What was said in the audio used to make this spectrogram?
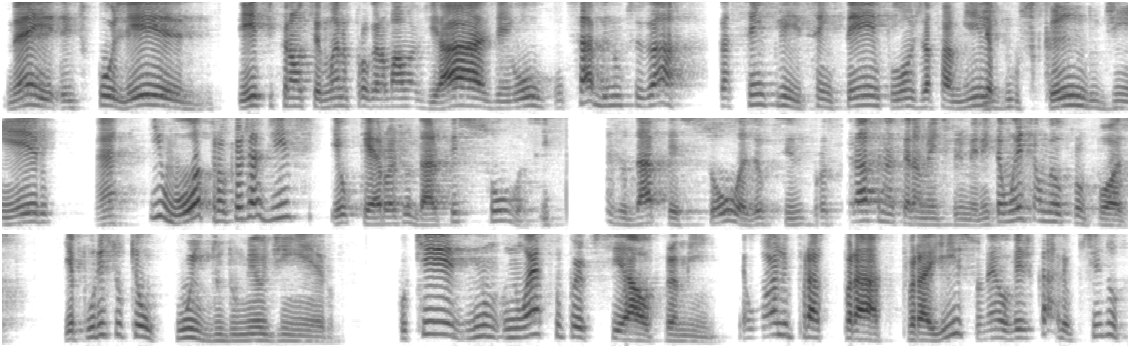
né, escolher esse final de semana programar uma viagem ou, sabe, não precisar está sempre sem tempo, longe da família, buscando dinheiro. Né? E o outro é o que eu já disse: eu quero ajudar pessoas. E para ajudar pessoas, eu preciso prosperar financeiramente primeiro. Então, esse é o meu propósito. E é por isso que eu cuido do meu dinheiro. Porque não, não é superficial para mim. Eu olho para isso, né? Eu vejo, cara, eu preciso,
